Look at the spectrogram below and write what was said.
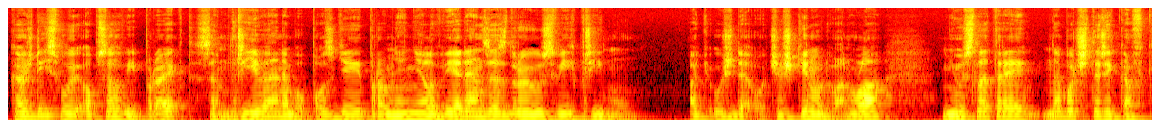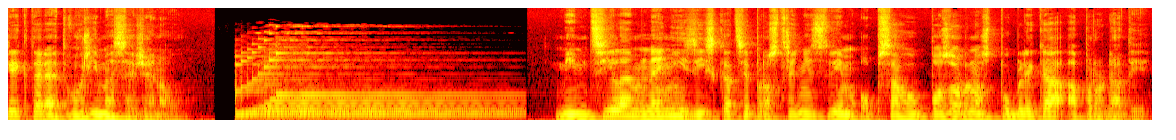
Každý svůj obsahový projekt jsem dříve nebo později proměnil v jeden ze zdrojů svých příjmů. Ať už jde o češtinu 2.0, newslettery nebo čtyři kavky, které tvoříme se ženou. Mým cílem není získat si prostřednictvím obsahu pozornost publika a prodat ji.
